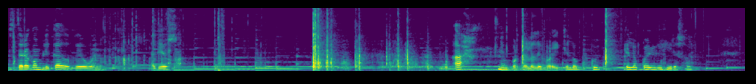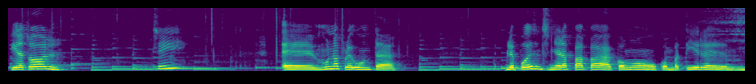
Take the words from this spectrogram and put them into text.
Estará complicado, pero bueno. Adiós. Ah, no importa, lo dejo ahí. Que lo, que lo cuelgue girasol. Girasol. ¿Sí? Eh, una pregunta. ¿Le puedes enseñar a papá cómo combatir em,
